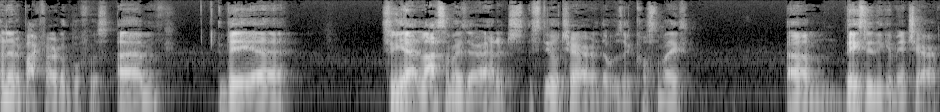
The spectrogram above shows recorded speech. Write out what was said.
and then it backfired on both of us. Um, they, uh, so yeah, last time I was there, I had a steel chair that was like customized. Um, basically, they gave me a chair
